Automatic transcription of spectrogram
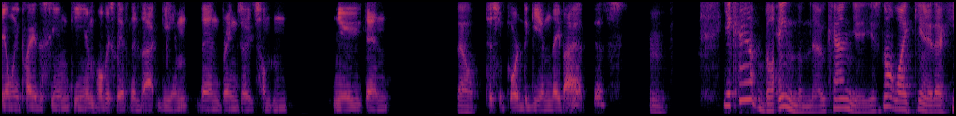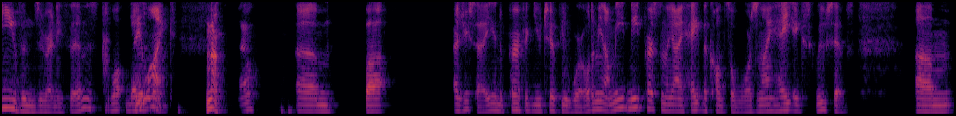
they only play the same game. Obviously, if that game then brings out something new, then They'll to support the game they buy it. It's, You can't blame them, though, can you? It's not like you know they're heathens or anything. It's what they No. like. No. You know? Um, but as you say, in a perfect utopia world, I mean, I me, me personally, I hate the console wars and I hate exclusives. Um,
